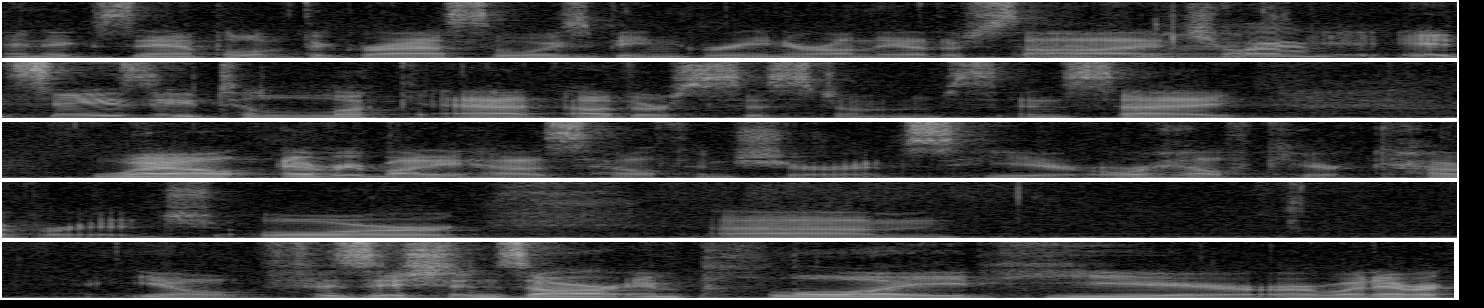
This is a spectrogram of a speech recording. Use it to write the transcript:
an example of the grass always being greener on the other side. Mm-hmm. Sure. It's easy to look at other systems and say, well, everybody has health insurance here, or health care coverage, or um, you know, physicians are employed here or whatever.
